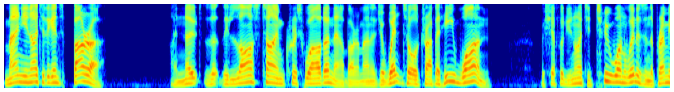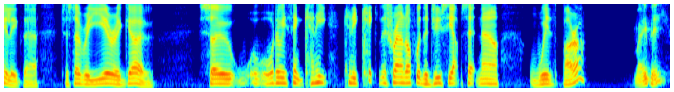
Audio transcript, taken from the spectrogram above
Man United against Borough. I note that the last time Chris Wilder, now Borough manager, went to Old Trafford, he won with Sheffield United, 2 1 winners in the Premier League there just over a year ago. So, what do we think? Can he can he kick this round off with a juicy upset now with Borough? Maybe,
